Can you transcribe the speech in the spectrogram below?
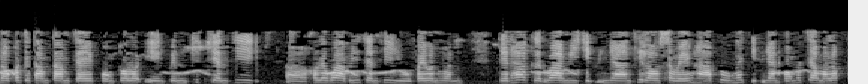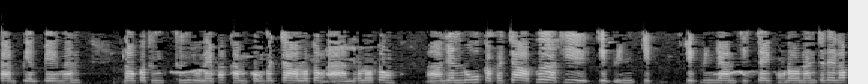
เราก็จะทำตามใจของตัวเราเองเป็นคิดเชียนที่เขาเรียกว่าพิเศษที่อยู่ไปวันๆแต่ถ้าเกิดว่ามีจิตวิญญาณที่เราแสวงหาพระองค์ให้จิตวิญญาณของพระเจ้ามารับการเปลี่ยนแปลงนั้น เราก็ถึงถึงอยู่ในพระคำของพระเจ้าเราต้องอ่านแล้วเราต้องเรียนรู้กับพระเจ้าเพื่อที่จิตวิญจิต จิตวิญญาณจิตใจของเรานั้นจะได้รับ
